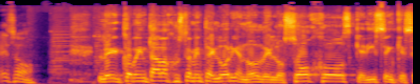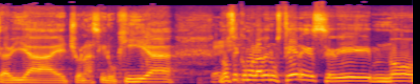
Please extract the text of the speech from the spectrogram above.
Eso. Le comentaba justamente a Gloria, ¿no? De los ojos, que dicen que se había hecho una cirugía. No sé cómo la ven ustedes, se ve, no,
